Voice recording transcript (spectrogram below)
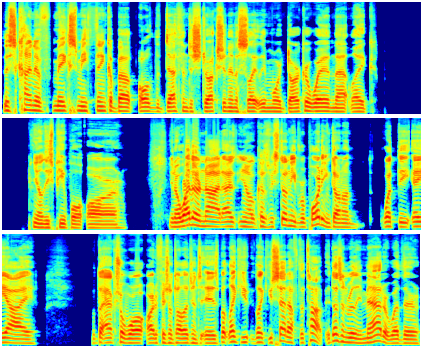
this kind of makes me think about all the death and destruction in a slightly more darker way and that like you know these people are you know whether or not as you know because we still need reporting done on what the ai what the actual raw artificial intelligence is but like you like you said off the top it doesn't really matter whether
